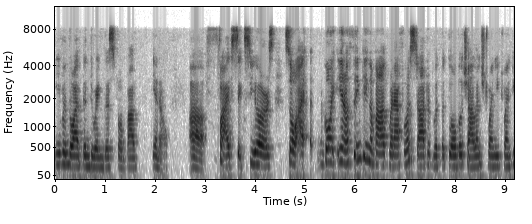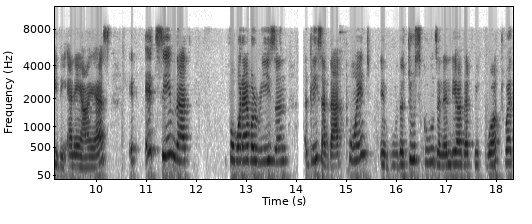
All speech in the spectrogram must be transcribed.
even though I've been doing this for about, you know, uh, five, six years. So I going, you know, thinking about when I first started with the Global Challenge 2020, the NAIS, it, it seemed that for whatever reason, at least at that point, in the two schools in India that we worked with,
